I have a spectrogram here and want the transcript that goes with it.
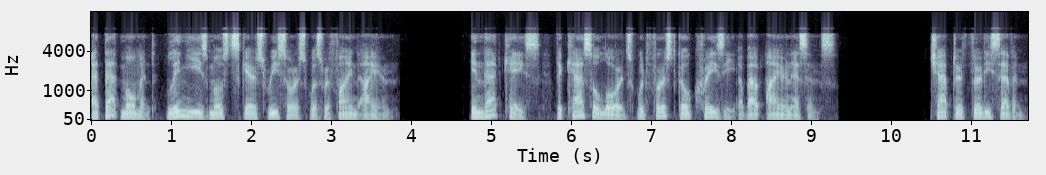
At that moment, Lin Yi's most scarce resource was refined iron. In that case, the castle lords would first go crazy about iron essence. Chapter 37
